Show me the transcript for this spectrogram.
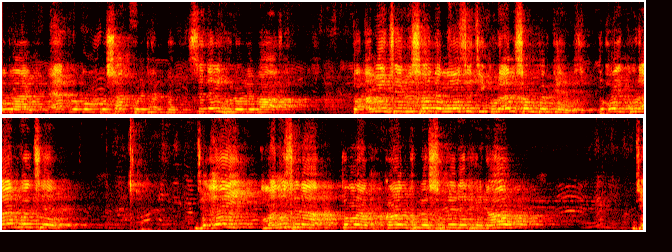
ওটাই একরকম পোশাক পরে থাকবে, সেটাই হলো লেবাস তো আমি যে বিষয়টা নিয়ে এসেছি কোরআন সম্পর্কে, তো ওই কোরআন বলছে যে, এই মানুষেরা, তোমরা কান খুলে শুনে রেখে নাও যে,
